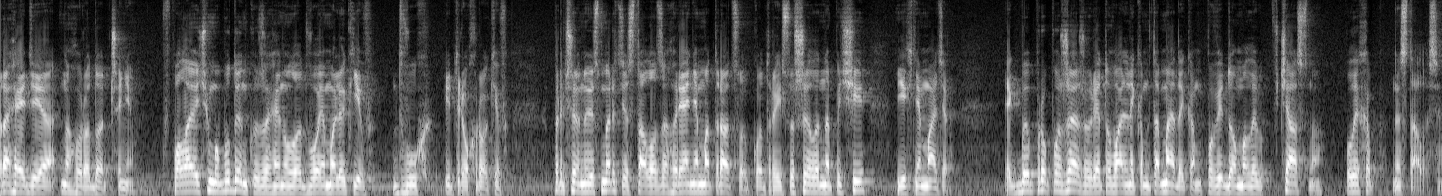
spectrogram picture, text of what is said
Трагедія на Городоччині. В палаючому будинку загинуло двоє малюків двох і трьох років. Причиною смерті стало загоряння матрацу, котрий сушили на печі їхня матір. Якби про пожежу рятувальникам та медикам повідомили вчасно, лиха б не сталося.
